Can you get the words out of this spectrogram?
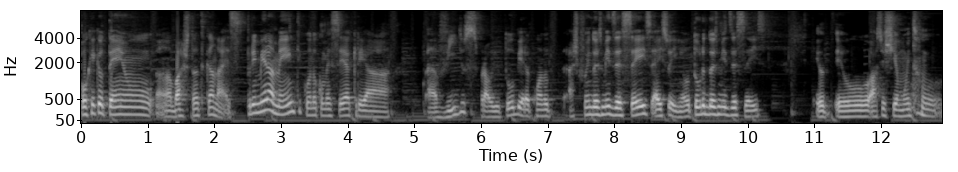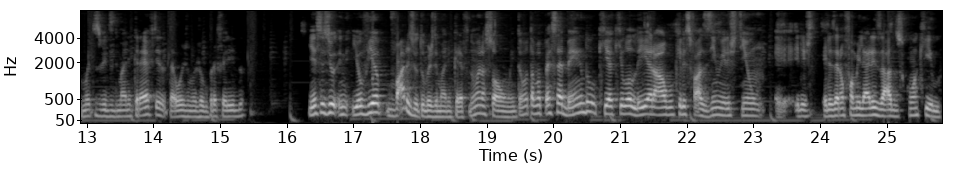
Por que, que eu tenho uh, bastante canais? Primeiramente, quando eu comecei a criar uh, vídeos para o YouTube, era quando, acho que foi em 2016, é isso aí, em outubro de 2016, eu, eu assistia muito, muitos vídeos de Minecraft, até hoje meu jogo preferido, e esses, eu via vários youtubers de Minecraft, não era só um. Então eu tava percebendo que aquilo ali era algo que eles faziam e eles tinham. Eh, eles, eles eram familiarizados com aquilo.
